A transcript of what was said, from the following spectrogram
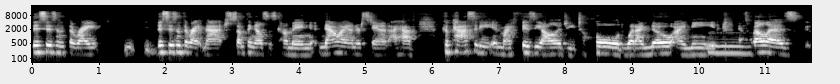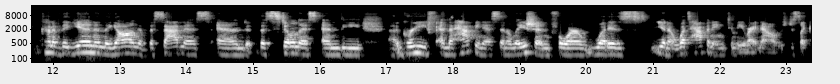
this isn't the right this isn't the right match. Something else is coming. Now i understand. I have capacity in my physiology to hold what i know i need mm. as well as kind of the yin and the yang of the sadness and the stillness and the uh, grief and the happiness and elation for what is you know what's happening to me right now. It's just like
